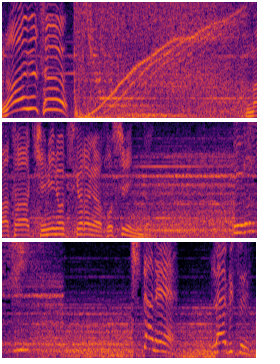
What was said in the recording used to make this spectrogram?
ラグス。また君の力が欲しいんだ。嬉しい。来たねラグス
